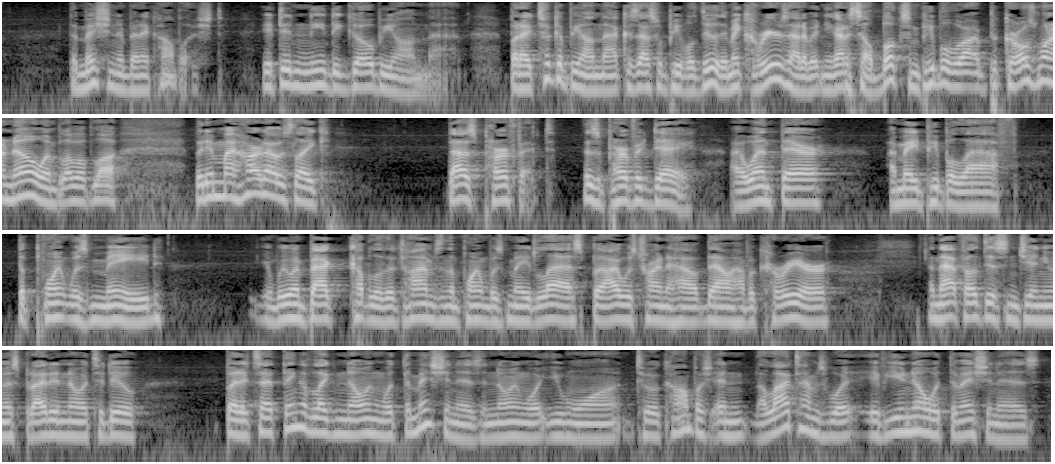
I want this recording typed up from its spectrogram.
the mission had been accomplished. It didn't need to go beyond that. But I took it beyond that because that's what people do. They make careers out of it and you got to sell books and people, girls want to know and blah, blah, blah. But in my heart, I was like, that was perfect. It was a perfect day. I went there. I made people laugh. The point was made. We went back a couple other times and the point was made less, but I was trying to have now have a career and that felt disingenuous, but I didn't know what to do. But it's that thing of like knowing what the mission is and knowing what you want to accomplish. And a lot of times what if you know what the mission is,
